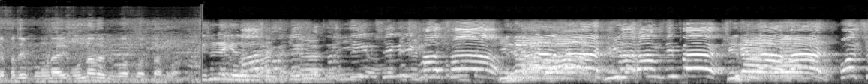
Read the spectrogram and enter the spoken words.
ਟਿਪ ਦੇ ਫੋਨ ਆਏ ਉਹਨਾਂ ਦਾ ਵੀ ਬਹੁਤ ਬਹੁਤ ਧੰਨਵਾਦ। ਗੁਰਦੀਪ ਸਿੰਘ ਜੀ ਖਾਲਸਾ। ਜਿੰਦਾਬਾਦ! ਜਿੰਦਾ ਰਾਮ ਦੀਪਕ ਜਿੰਦਾਬਾਦ! ਪੁਲਿਸ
